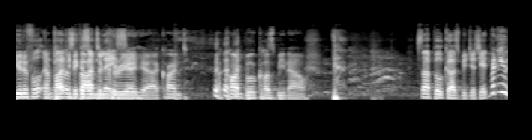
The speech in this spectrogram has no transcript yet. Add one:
beautiful, and I'm partly because start I'm a career here. I can't. I can't Bill Cosby now. It's not Bill Cosby just yet. But you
